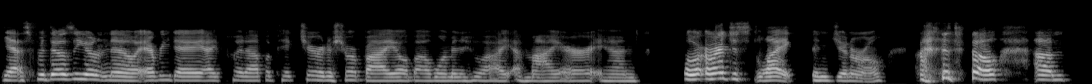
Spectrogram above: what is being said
Yes, for those of you who don't know, every day I put up a picture and a short bio about a woman who I admire and or, or I just like in general. so um,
